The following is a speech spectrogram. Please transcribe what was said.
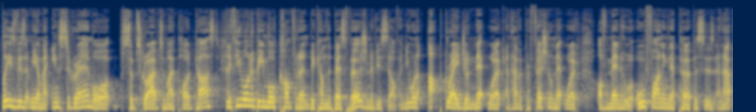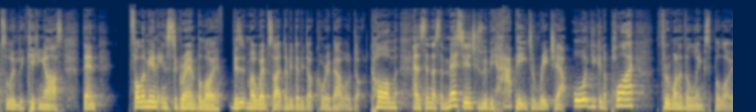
please visit me on my Instagram or subscribe to my podcast. And if you want to be more confident and become the best version of yourself and you want to upgrade your network and have a professional network of men who are all finding their purposes and absolutely kicking ass, then Follow me on Instagram below. Visit my website, www.coreyboutwell.com and send us a message because we'd be happy to reach out. Or you can apply through one of the links below.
